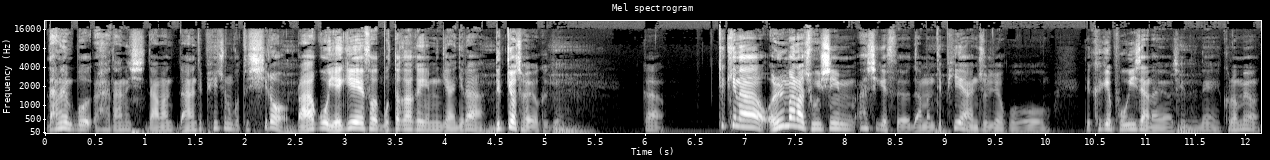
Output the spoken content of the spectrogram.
나는 뭐 아, 나는 씨, 나만 나한테 피해 주는 것도 음. 싫어라고 얘기해서 못 다가가는 게 아니라 느껴져요 그게 음. 그러니까 특히나 얼마나 조심하시겠어요 남한테 피해 안 주려고 근데 그게 보이잖아요 제 눈에. 그러면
